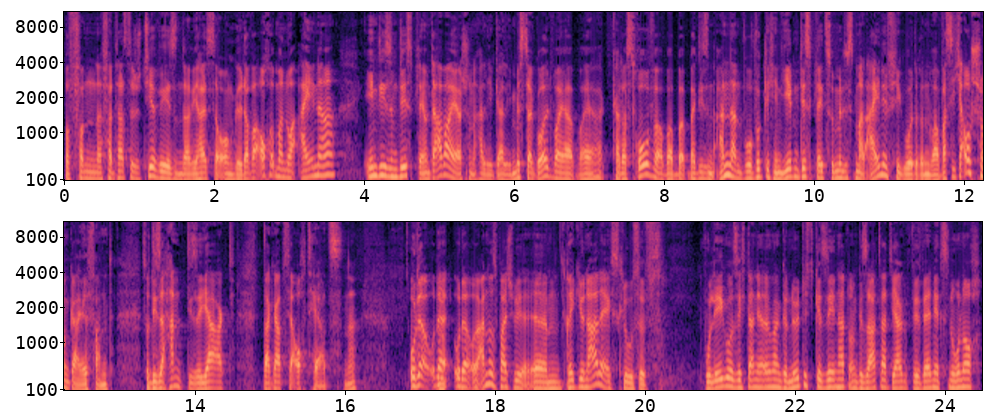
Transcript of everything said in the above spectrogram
von Fantastische Tierwesen da, wie heißt der Onkel? Da war auch immer nur einer in diesem Display. Und da war ja schon Halligalli. Mr. Gold war ja, war ja Katastrophe, aber bei, bei diesen anderen, wo wirklich in jedem Display zumindest mal eine Figur drin war, was ich auch schon geil fand. So diese Hand, diese Jagd, da gab's ja auch Terz, ne? Oder, oder, oder, oder anderes Beispiel, ähm, regionale Exclusives, wo Lego sich dann ja irgendwann genötigt gesehen hat und gesagt hat, ja, wir werden jetzt nur noch,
